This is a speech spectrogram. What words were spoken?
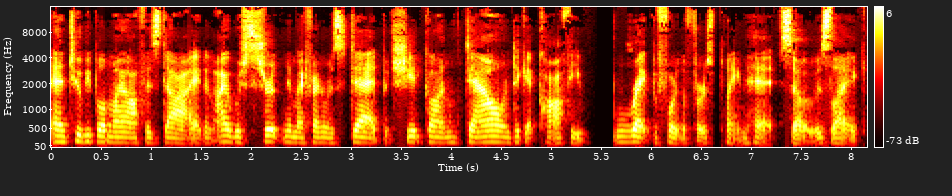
and two people in my office died and i was certain my friend was dead but she had gone down to get coffee right before the first plane hit so it was like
